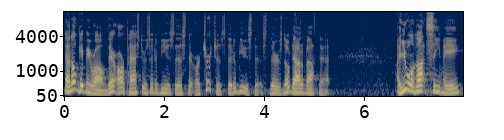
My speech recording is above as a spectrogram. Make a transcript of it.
Now, don't get me wrong. There are pastors that abuse this, there are churches that abuse this. There's no doubt about that. Uh, you will not see me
